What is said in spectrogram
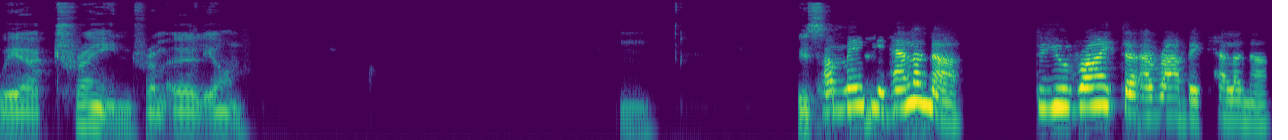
we are trained from early on. Mm. Is Or maybe Helena. Do you write Arabic, Helena?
